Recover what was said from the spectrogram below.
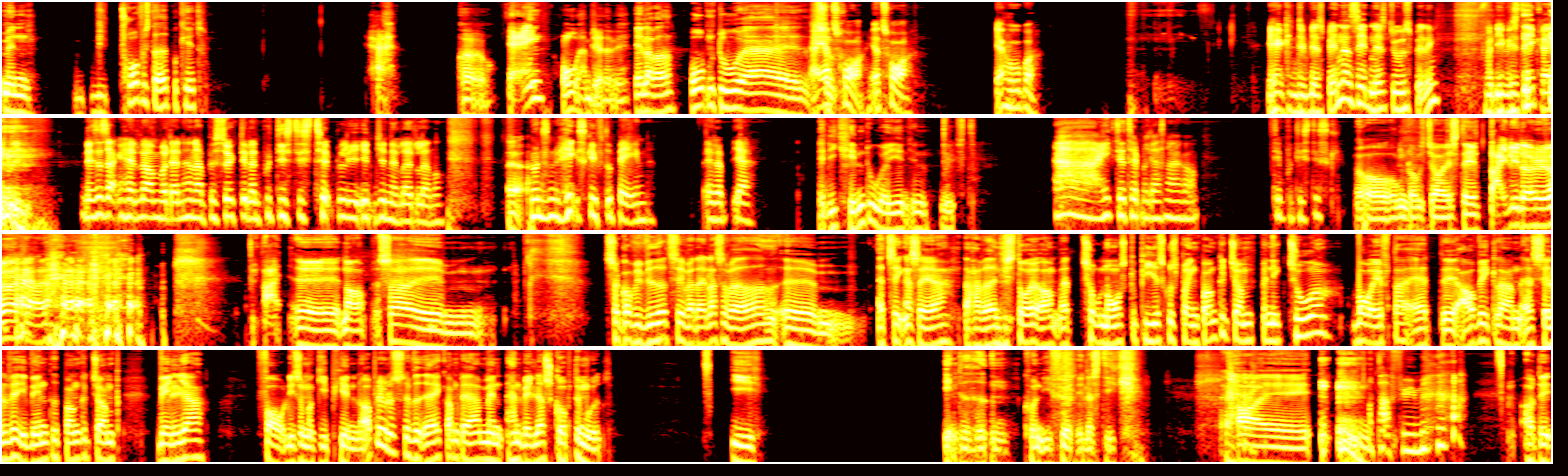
Men vi tror vi stadig på Kid. Ja. Jo, jo. Ja, ikke? Oh, han bliver der ved. Eller hvad? Ruben, du er... øh, Ja, jeg tror, jeg tror. Jeg håber. Ja, det bliver spændende at se det næste udspil, ikke? Fordi hvis det ikke er rigtigt... Næste sang handler om, hvordan han har besøgt et eller andet buddhistisk tempel i Indien eller et eller andet. Ja. Nu er han sådan helt skiftet bane. Eller, ja. Er de ikke hinduer i Indien mest? Ah, ikke det tempel, jeg snakker om. Det er buddhistisk. Åh, oh, ungdomsjoyce, det er dejligt at høre. Nej, øh, nå, så, øh, så går vi videre til, hvad der ellers har været øh, af ting og sager. Der har været en historie om, at to norske piger skulle springe bungee jump, men ikke ture, hvorefter at øh, afvikleren af selve eventet bungee jump vælger, for ligesom at give pigerne en oplevelse, ved jeg ikke om det er, men han vælger at skubbe dem ud i intetheden, kun iført elastik. Og, øh, Og parfume. og det...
